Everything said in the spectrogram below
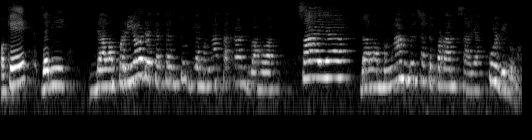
Oke, jadi dalam periode tertentu dia mengatakan bahwa saya dalam mengambil satu peran saya full di rumah.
